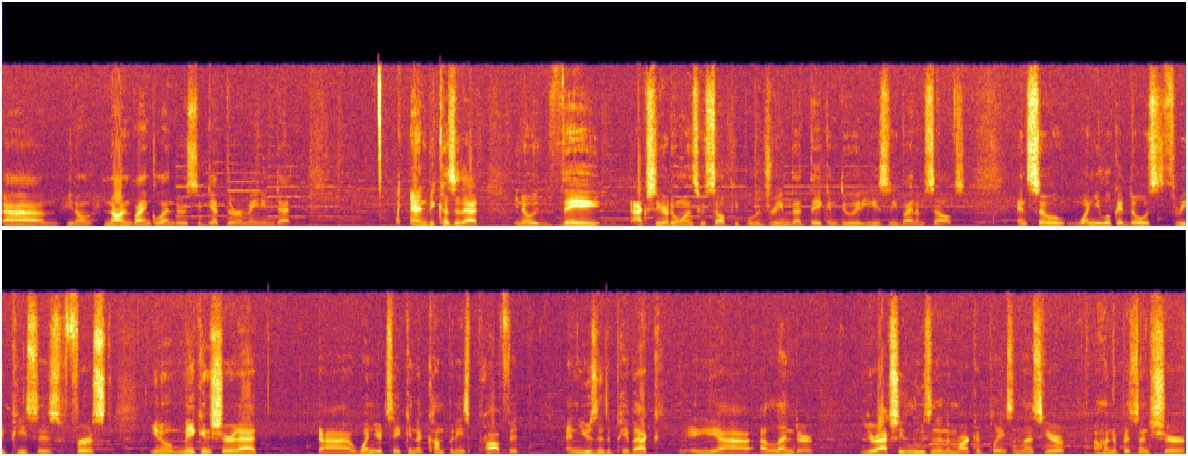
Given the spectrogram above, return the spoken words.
um, you know, non-bank lenders to get the remaining debt. And because of that, you know, they actually are the ones who sell people the dream that they can do it easily by themselves. And so when you look at those three pieces, first, you know, making sure that uh, when you're taking a company's profit and using it to pay back a, uh, a lender, you're actually losing in the marketplace unless you're 100% sure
